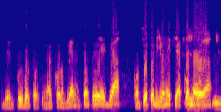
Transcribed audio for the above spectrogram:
del fútbol profesional colombiano. Entonces ella con 7 millones se acomoda. y,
